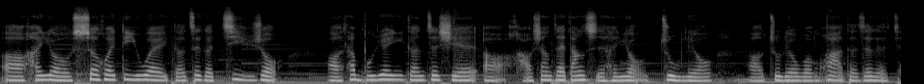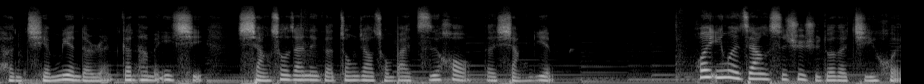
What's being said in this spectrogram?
呃很有社会地位的这个祭肉，啊，他们不愿意跟这些呃好像在当时很有主流啊主流文化的这个很前面的人，跟他们一起享受在那个宗教崇拜之后的享宴。会因为这样失去许多的机会，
